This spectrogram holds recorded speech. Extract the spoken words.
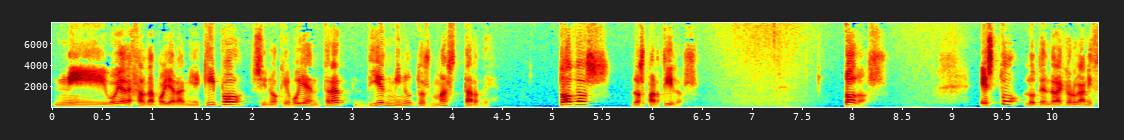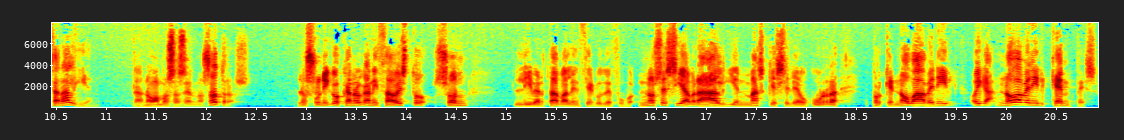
ni voy a dejar de apoyar a mi equipo, sino que voy a entrar diez minutos más tarde. Todos los partidos. Todos. Esto lo tendrá que organizar alguien. No vamos a ser nosotros. Los únicos que han organizado esto son Libertad Valencia Club de Fútbol. No sé si habrá alguien más que se le ocurra, porque no va a venir, oiga, no va a venir Kempes,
